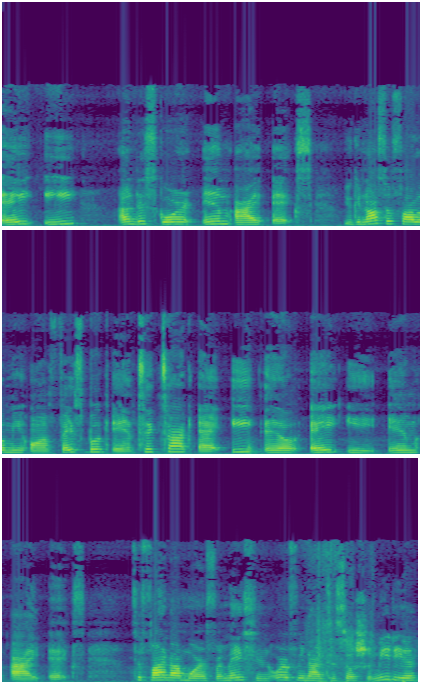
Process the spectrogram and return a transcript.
A E underscore M-I-X. You can also follow me on Facebook and TikTok at E-L-A-E-M-I-X. To find out more information, or if you're not into social media,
